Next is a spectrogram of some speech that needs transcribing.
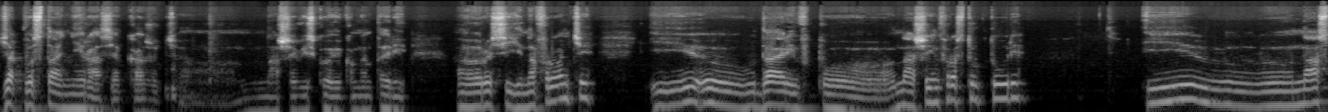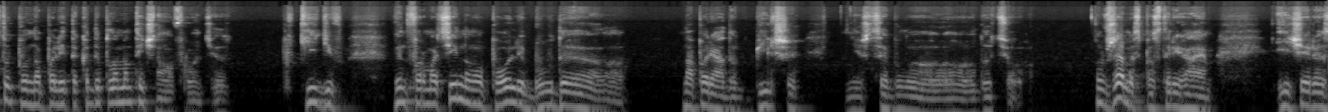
як в останній раз, як кажуть е, наші військові коментарі е, Росії на фронті, і е, ударів по нашій інфраструктурі, і наступу на політико-дипломатичному фронті. Вкидів в інформаційному полі буде на порядок більше, ніж це було до цього. Ну, вже ми спостерігаємо і через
